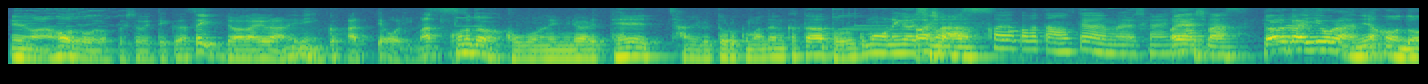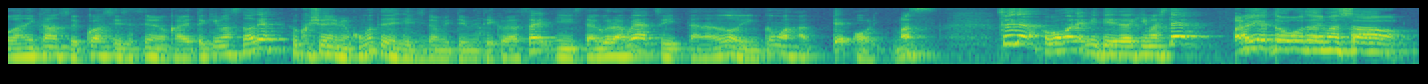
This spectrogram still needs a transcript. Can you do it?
メルマガの方を登録しておいてください。動画概要欄にリンク貼っております。この動画ここで見られてチャンネル登録まだの方は登録もお願いします。高評価ボタンを押してもよろしくお願いします。お願いします。動画概要欄にはこの動画に関する詳しい説明を書いておきますので復習の意味を込めてぜひ一度見てみてください。インスタグラムやツイッターなどのリンクも貼っておりますそれではここまで見ていただきましてありがとうございました。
